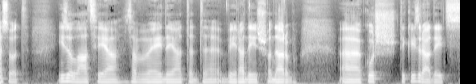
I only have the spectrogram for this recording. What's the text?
esot izolācijā, savā veidā, jā, tad uh, bija radījis šo darbu, uh, kurš tika izrādīts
